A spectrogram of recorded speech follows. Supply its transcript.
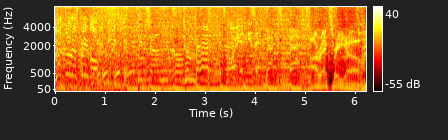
Let's do this, people. Every time you come back, it's more hit music back to back. RX Radio.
